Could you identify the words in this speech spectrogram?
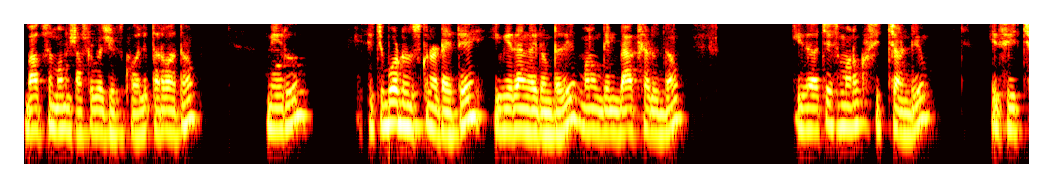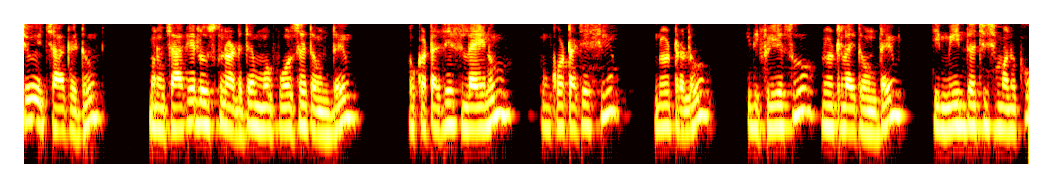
బాక్స్ మనం పక్కన చేసుకోవాలి. తర్వాత మీరు స్విచ్ బోర్డు చూసుకున్నట్టయితే ఈ విధంగా అయితే ఉంటుంది. మనం దీని బ్యాక్ సైడ్ చూద్దాం. ఇది వచ్చేసి మనకు స్విచ్ అండి. ఈ స్విచ్ ఈ చాకెట్ మనం చాకెట్లు చూసుకున్నట్టయితే మూడు పోల్స్ అయితే ఉంటాయి. ఒకటి వచ్చేసి లైను ఇంకోటి వచ్చేసి న్యూట్రల్. ఇది ఫేసు న్యూట్రల్ అయితే ఉంటాయి. ఈ మీద వచ్చేసి మనకు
